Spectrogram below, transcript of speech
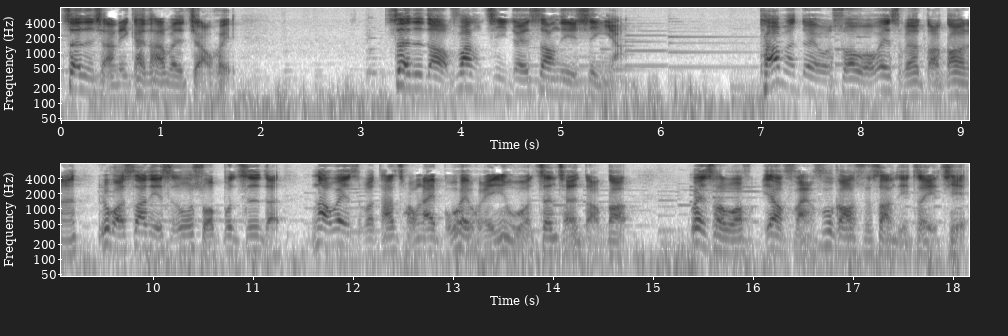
甚至想离开他们的教会，甚至到放弃对上帝信仰。他们对我说：“我为什么要祷告呢？如果上帝是无所不知的，那为什么他从来不会回应我真诚祷告？为什么我要反复告诉上帝这一切？”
